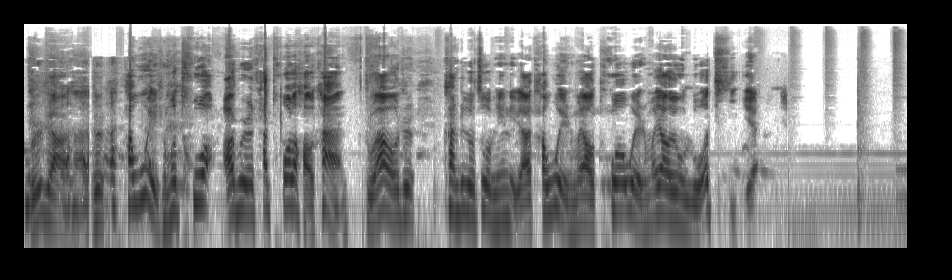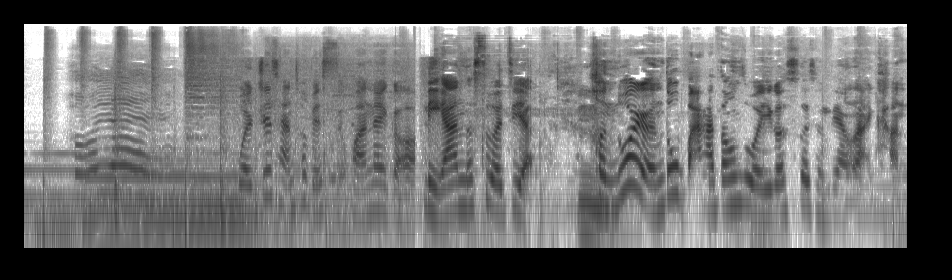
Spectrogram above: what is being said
不是这样的，就是他为什么脱，而不是他脱了好看。主要是看这个作品里边他为什么要脱，为什么要用裸体。我之前特别喜欢那个李安的《色戒》，很多人都把它当做一个色情电影来看的。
